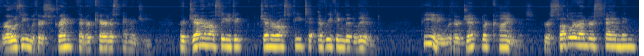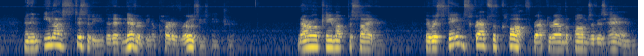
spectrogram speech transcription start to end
Rosie, with her strength and her careless energy, her generosity to, generosity to everything that lived. Peony, with her gentler kindness, her subtler understanding, and an elasticity that had never been a part of Rosie's nature. Narl came up beside her. There were stained scraps of cloth wrapped around the palms of his hands,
